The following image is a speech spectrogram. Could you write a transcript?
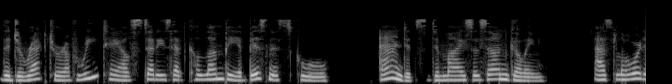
the director of retail studies at Columbia Business School. And its demise is ongoing. As Lord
